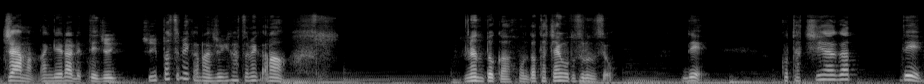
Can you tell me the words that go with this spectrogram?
ジャーマン投げられて、11, 11発目かな ?12 発目かななんとか、ホンダ立ち上がろうとするんですよ。で、こう立ち上がって、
